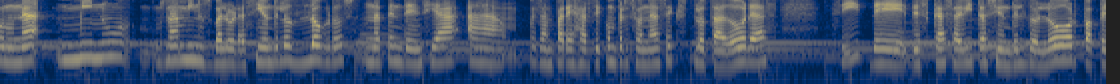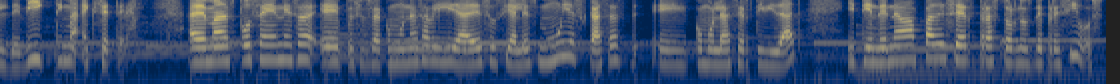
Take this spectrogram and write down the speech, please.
con una, una minusvaloración de los logros, una tendencia a, pues, a emparejarse con personas explotadoras, ¿sí? de, escasa habitación del dolor, papel de víctima, etc. Además poseen esa, eh, pues, o sea, como unas habilidades sociales muy escasas eh, como la asertividad y tienden a padecer trastornos depresivos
